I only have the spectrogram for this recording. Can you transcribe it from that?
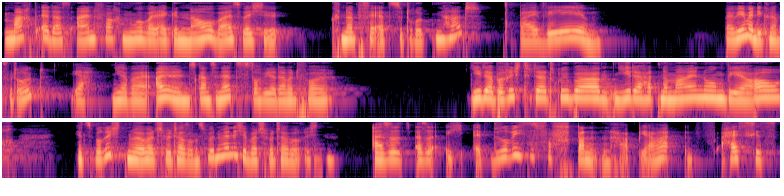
macht er das einfach nur, weil er genau weiß, welche Knöpfe er zu drücken hat? Bei wem? Bei wem er die Knöpfe drückt? Ja. Ja, bei allen. Das ganze Netz ist doch wieder damit voll. Jeder berichtet darüber, jeder hat eine Meinung, wir auch. Jetzt berichten wir über Twitter, sonst würden wir nicht über Twitter berichten. Also, also ich, äh, so wie ich das verstanden habe, ja, heißt jetzt,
